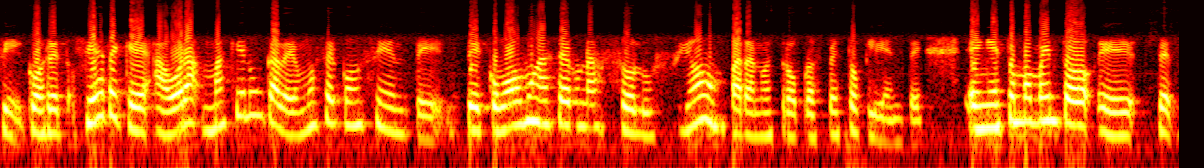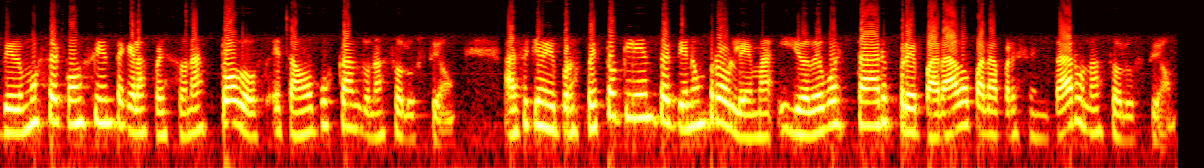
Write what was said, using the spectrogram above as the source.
Sí, correcto. Fíjate que ahora más que nunca debemos ser conscientes de cómo vamos a hacer una solución para nuestro prospecto cliente. En estos momentos eh, debemos ser conscientes que las personas, todos, estamos buscando una solución. Así que mi prospecto cliente tiene un problema y yo debo estar preparado para presentar una solución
